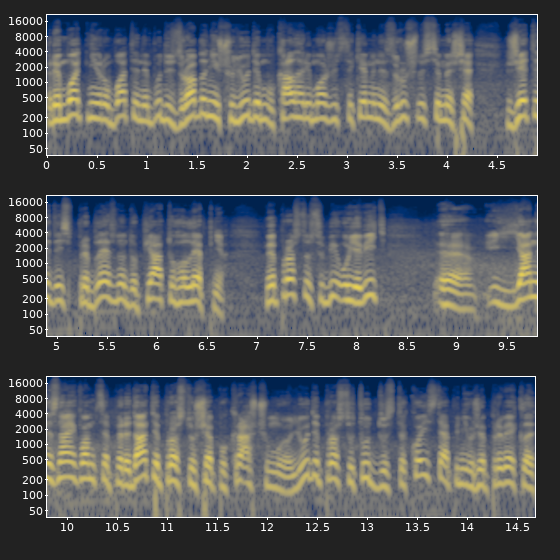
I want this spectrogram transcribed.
ремонтні роботи не будуть зроблені, що люди в Калгарі можуть з такими незручностями ще жити десь приблизно до 5 липня. Ви просто собі уявіть. Е, Я не знаю, як вам це передати, просто ще по-кращому. Люди просто тут до такої степені вже привикли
